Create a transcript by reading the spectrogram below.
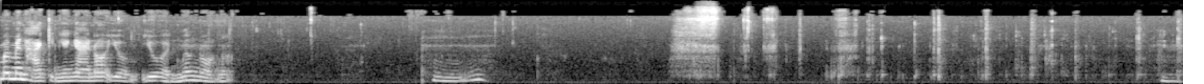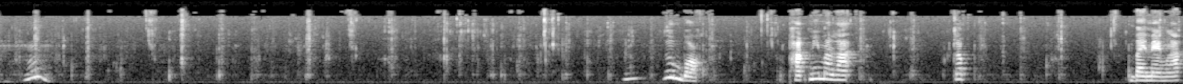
มันเป็นหากินง่ายๆเนาะอยู่อยู่อันเมืองนอกเนาะอืม ลืมบอกผักมีมะละกับใบแมงลัก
